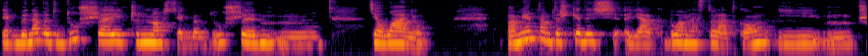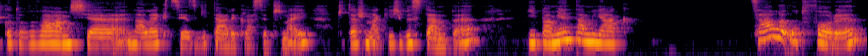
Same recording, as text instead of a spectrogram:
jakby nawet dłuższej czynności, jakby w dłuższym mm, działaniu. Pamiętam też kiedyś, jak byłam nastolatką i mm, przygotowywałam się na lekcje z gitary klasycznej, czy też na jakieś występy, i pamiętam, jak całe utwory,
